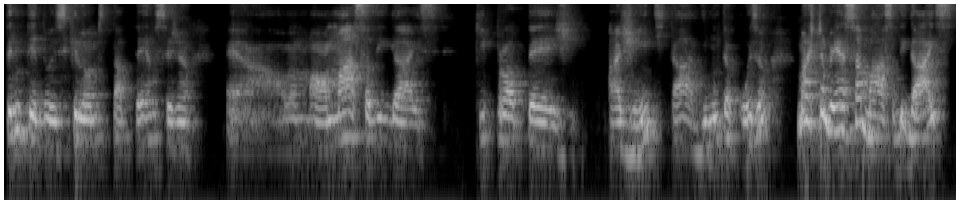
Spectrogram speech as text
32 quilômetros da Terra, ou seja, é uma massa de gás que protege a gente, tá? De muita coisa, mas também essa massa de gás,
